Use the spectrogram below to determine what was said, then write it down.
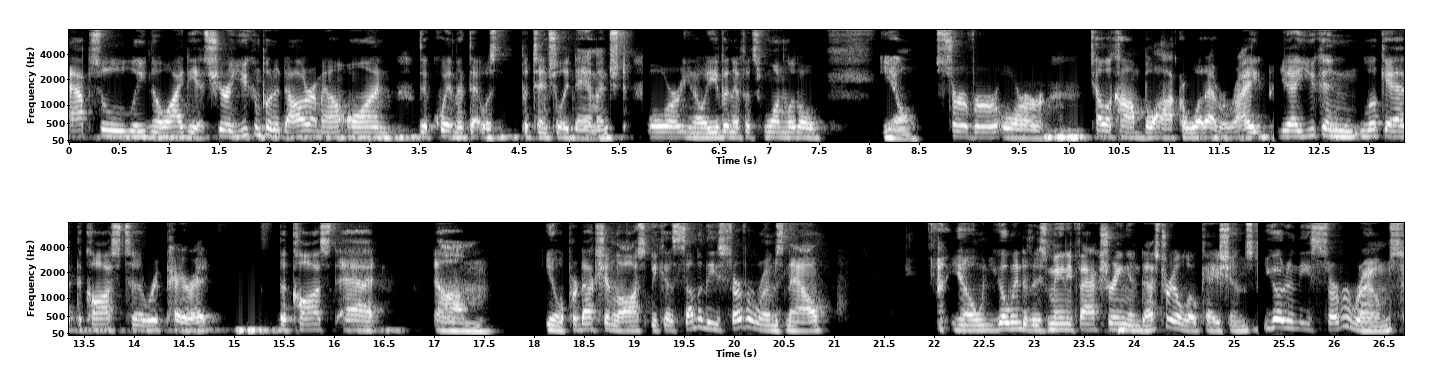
absolutely no idea. Sure, you can put a dollar amount on the equipment that was potentially damaged, or, you know, even if it's one little, you know, server or telecom block or whatever, right? Yeah, you can look at the cost to repair it, the cost at, um, you know, production loss, because some of these server rooms now, you know, when you go into these manufacturing industrial locations, you go to these server rooms,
